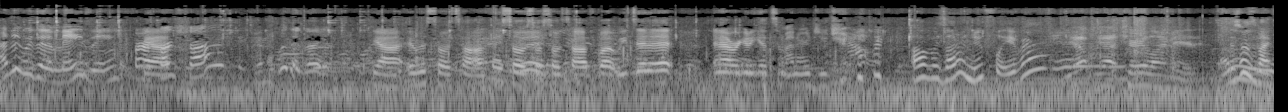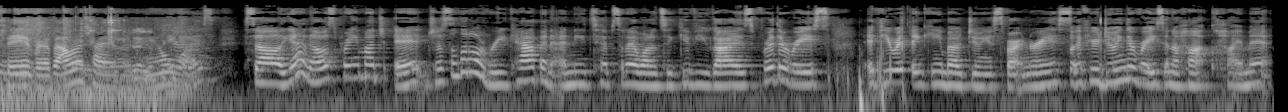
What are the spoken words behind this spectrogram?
I think we did amazing. For our Yeah. first try, we did great. yeah, it was so tough. So, so, so tough. But we did it. And now we're gonna get some energy drink. oh, was that a new flavor? Yep, yeah, cherry limeade. This was my favorite, but I want to try it. You know what? So yeah, that was pretty much it. Just a little recap and any tips that I wanted to give you guys for the race if you were thinking about doing a Spartan race. So if you're doing the race in a hot climate,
